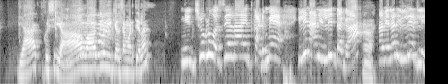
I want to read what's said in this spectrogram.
ಯಾಕೆ ಖುಷಿ? ಯಾವಾಗ್ಲೂ ಈ ಕೆಲಸ ಮಾಡ್ತೀಯಲ್ಲ? ನಿಜವಾಗ್ಲೂ ಹೊಸಿ ಇದು ಇದ್ ಕಡಿಮೆ. ಇಲ್ಲಿ ನಾನ್ ಇಲ್ಲಿದ್ದಾಗ ಹಾ. ನಾವೇನಾರು ಇಲ್ಲಿ ಇರ್ಲಿ.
